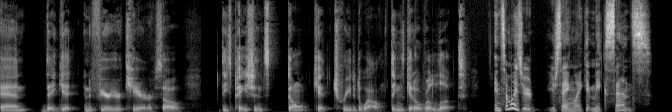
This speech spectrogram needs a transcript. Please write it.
and they get inferior care. So these patients don't get treated well. Things get overlooked. In some ways, you're you're saying like it makes sense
